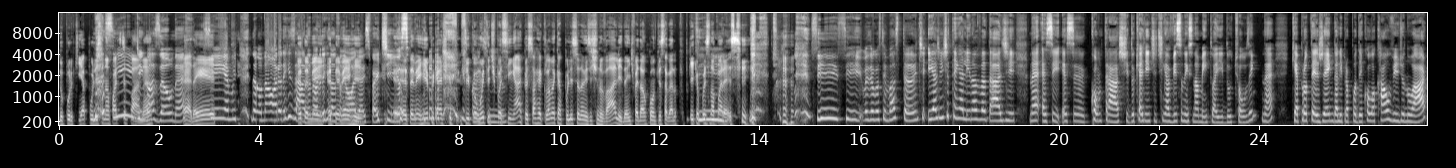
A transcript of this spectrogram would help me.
do porquê a polícia não Sim, participar, de né? invasão, né? É, daí... Sim, é muito... Não, na hora eu dei risada, também, na hora eu dei risada, eu falei, olha, ri. espertinhos. Eu, eu, também ri, porque acho que ficou muito tipo assim, ah, o pessoal reclama que a polícia não existe no Vale, daí a gente vai dar um contexto agora por que, que a polícia não aparece. sim, sim, mas eu gostei bastante. E a gente tem ali, na verdade, né, esse, esse contraste do que a gente tinha visto no ensinamento aí do Chosen, né, que é protegendo ali para poder colocar o vídeo no ar,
